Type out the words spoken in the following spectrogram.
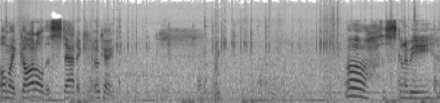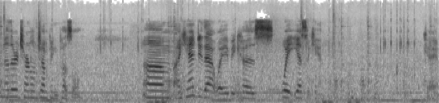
Oh my god, all this static. Okay. Oh, this is gonna be another eternal jumping puzzle. Um, I can't do that way because... Wait, yes I can. Okay,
